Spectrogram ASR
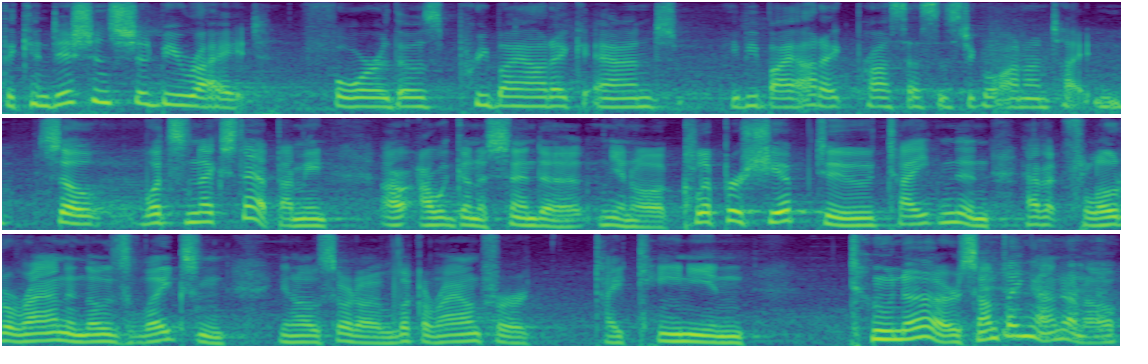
the conditions should be right for those prebiotic and maybe biotic processes to go on on Titan. So, what's the next step? I mean, are, are we going to send a you know a clipper ship to Titan and have it float around in those lakes and you know sort of look around for titanian tuna or something? I don't know.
